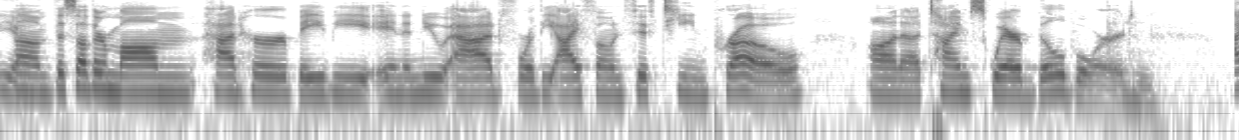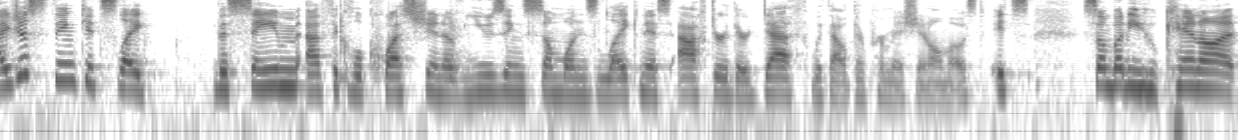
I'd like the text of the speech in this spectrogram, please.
Yeah. Um, this other mom had her baby in a new ad for the iPhone 15 Pro on a Times Square billboard. Mm-hmm. I just think it's like the same ethical question of using someone's likeness after their death without their permission almost. It's somebody who cannot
